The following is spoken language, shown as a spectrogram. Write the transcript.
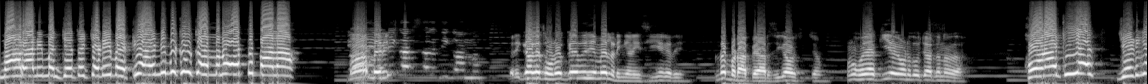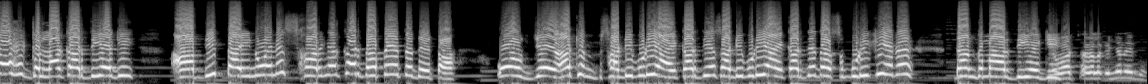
ਮਹਾਰਾਣੀ ਮੰਜੇ ਤੇ ਚੜੀ ਬੈਠੀ ਐ ਨਹੀਂ ਵੀ ਕੋਈ ਕੰਮ ਨੂੰ ਹੱਥ ਪਾ ਲਾ। ਮੇਰੀ ਨਹੀਂ ਕਰ ਸਕਦੀ ਕੰਮ। ਮੇਰੀ ਗੱਲ ਸੁਣੋ ਕਿ ਤੁਸੀਂ ਮੈਂ ਲੜੀਆਂ ਨਹੀਂ ਸੀਗੀਆਂ ਕਦੇ। ਉਹਦਾ ਬੜਾ ਪਿਆਰ ਸੀਗਾ ਉਸ ਚ। ਹੁਣ ਹੋਇਆ ਕੀ ਹੈਗਾ ਹੁਣ ਦੋ ਚਾਰ ਦਿਨਾਂ ਦਾ? ਹੋਣਾ ਕੀ ਹੈ? ਜਿਹੜੀਆਂ ਇਹ ਗੱਲਾਂ ਕਰਦੀ ਹੈਗੀ ਆਪਦੀ ਤਾਈ ਨੂੰ ਇਹਨੇ ਸਾਰੀਆਂ ਘਰ ਦਾ ਭੇਤ ਦੇਤਾ। ਉਹ ਜੇ ਆਖੇ ਸਾਡੀ ਬੁੜੀ ਐ ਕਰਦੀ ਹੈ ਸਾਡੀ ਬੁੜੀ ਐ ਕਰਦੀ ਹੈ ਦੱਸ ਬੁੜੀ ਕੀ ਇਹਨੇ ਡੰਗ ਮਾਰਦੀ ਹੈਗੀ? ਜਵਾ ਗੱਲ ਕਹੀਆਂ ਨੇ ਤੂੰ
